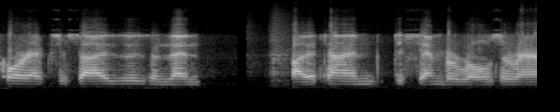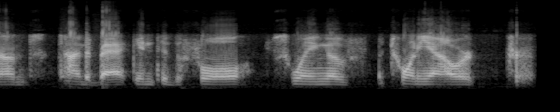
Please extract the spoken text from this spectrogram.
core exercises, and then by the time December rolls around, kind of back into the full swing of a 20-hour trip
